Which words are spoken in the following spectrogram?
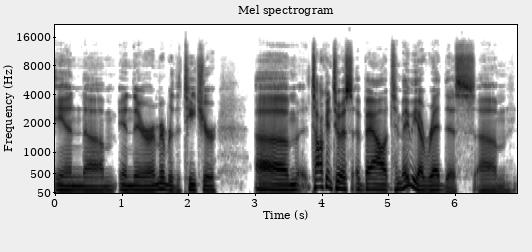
in um, in there. I remember the teacher um, talking to us about. Maybe I read this um,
